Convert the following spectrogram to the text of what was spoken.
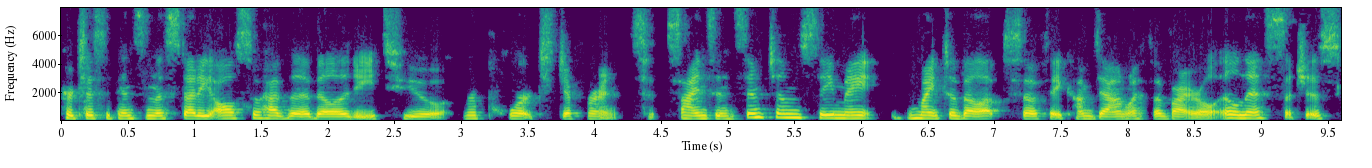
participants in the study also have the ability to report different signs and symptoms they may might develop. So if they come down with a viral illness such as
